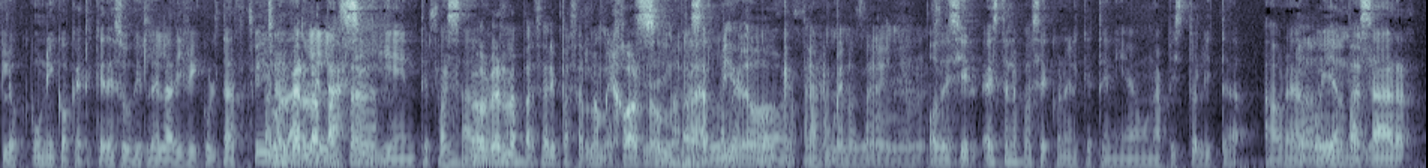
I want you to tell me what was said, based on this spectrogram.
lo único que te quede es subirle la dificultad sí, para volverlo a pasar. la siguiente pasada. Volverlo a pasar y pasarlo mejor, ¿no? Más rápido, que te haga menos daño. O decir, este lo pasé con el que tenía una pistolita, ahora ah, voy a pasar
